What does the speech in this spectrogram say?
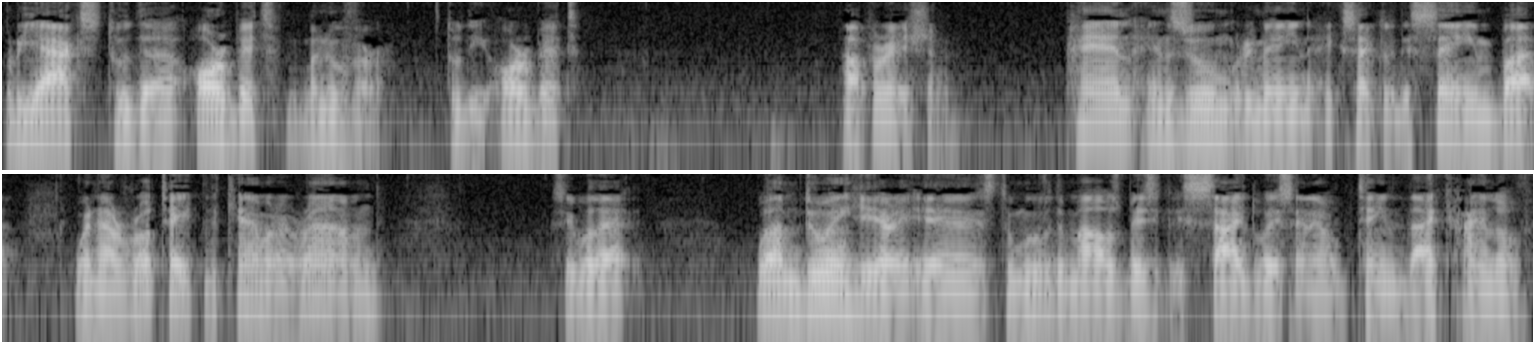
reacts to the orbit maneuver, to the orbit operation. Pan and zoom remain exactly the same, but when I rotate the camera around, see what I, what I'm doing here is to move the mouse basically sideways and I obtain that kind of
